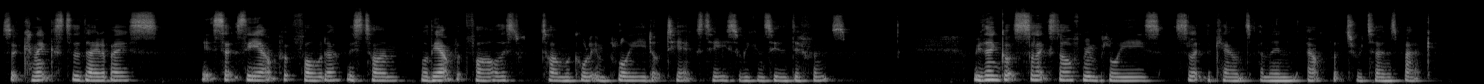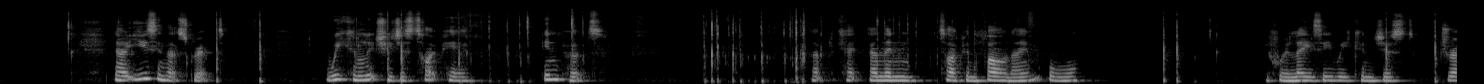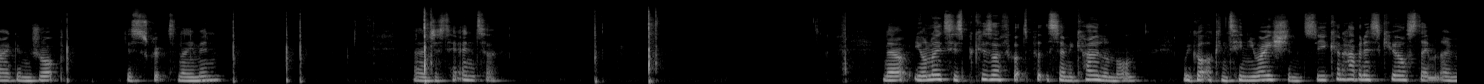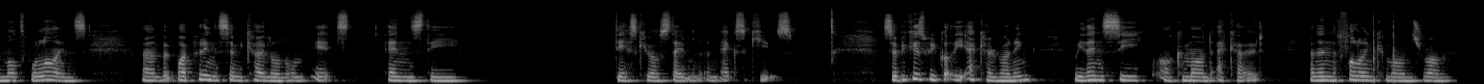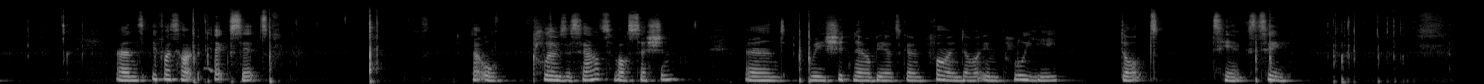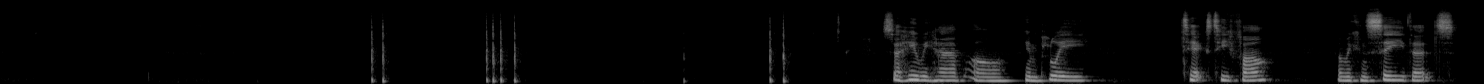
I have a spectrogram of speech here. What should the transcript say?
So it connects to the database, it sets the output folder, this time, or the output file, this time we'll call it employee.txt so we can see the difference. We've then got select star from employees, select the count, and then output to return us back. Now using that script, we can literally just type here input and then type in the file name or if we're lazy, we can just drag and drop this script name in and just hit enter. Now you'll notice because I forgot to put the semicolon on, we got a continuation. So you can have an SQL statement over multiple lines, um, but by putting the semicolon on, it ends the, the SQL statement and executes. So because we've got the echo running, we then see our command echoed, and then the following commands run. And if I type exit, that will close us out of our session and we should now be able to go and find our employee.txt. So here we have our employee txt file and we can see that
